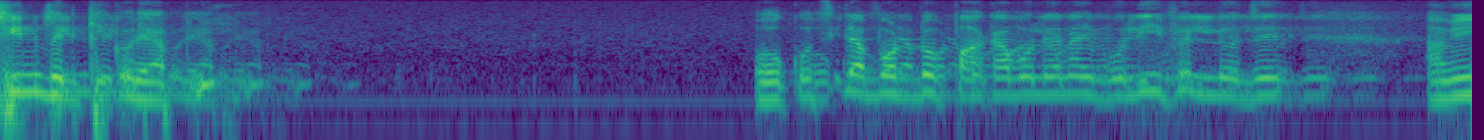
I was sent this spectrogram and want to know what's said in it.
চিনবেন কি করে আপনি? ও কচিটা বড্ড পাকা বলে নাই বলেই ফেলল যে আমি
